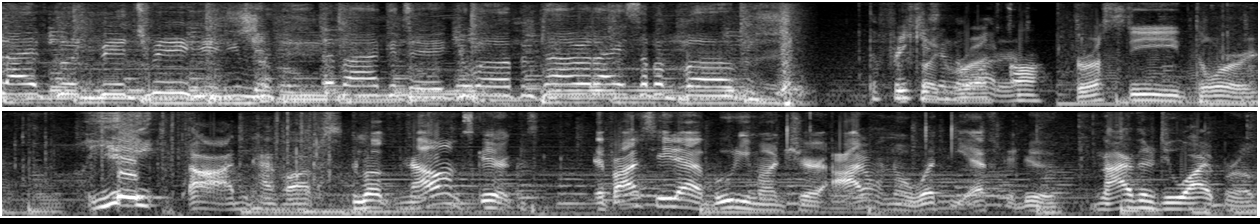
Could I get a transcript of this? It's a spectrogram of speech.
Life could be a dream. If I could take you up in paradise up above. The freak It's is like in the rust- water. rusty door. Yeet. Ah, I didn't have ops. Look, now I'm scared. Cause if I see that booty muncher, I don't know what the f to do. Neither do I, bro.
